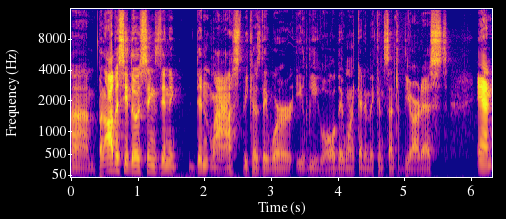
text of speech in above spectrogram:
Um, but obviously, those things didn't didn't last because they were illegal. They weren't getting the consent of the artist, and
